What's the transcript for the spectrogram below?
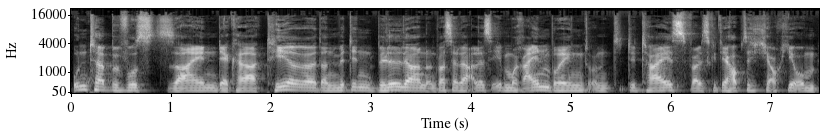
Unterbewusstsein der Charaktere, dann mit den Bildern und was er da alles eben reinbringt und Details, weil es geht ja hauptsächlich auch hier um,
